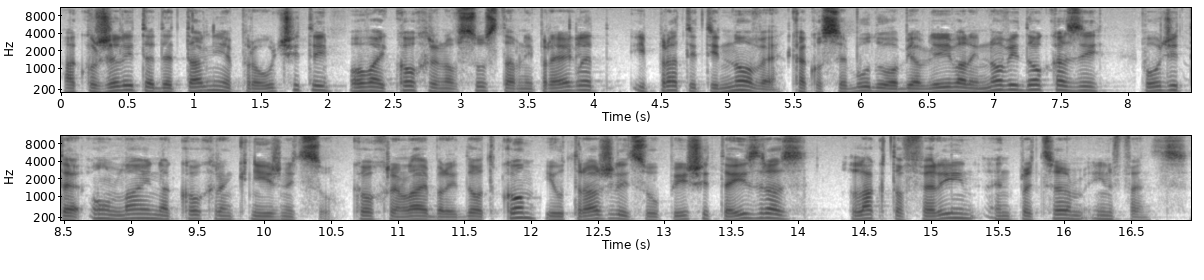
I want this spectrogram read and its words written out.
Ako želite detaljnije proučiti ovaj Kohrenov sustavni pregled i pratiti nove kako se budu objavljivali novi dokazi, pođite online na Kohren knjižnicu kohrenlibrary.com i u tražilicu upišite izraz lactoferrin and preterm infants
